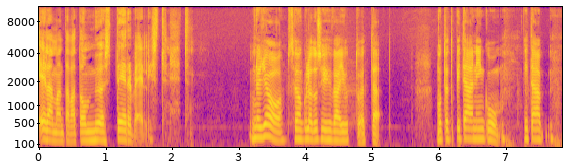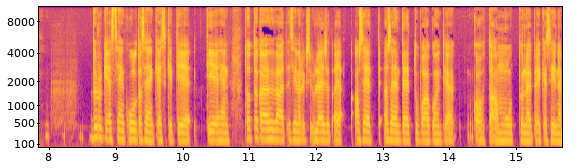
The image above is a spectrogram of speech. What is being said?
elämäntavat on myös terveellistyneet. No joo, se on kyllä tosi hyvä juttu, että, mutta että pitää, niin kuin, pitää pyrkiä siihen kultaiseen keskitiehen. Totta kai on hyvä, että esimerkiksi yleiset aseet, asenteet tupakointia kohtaan on muuttuneet, eikä siinä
